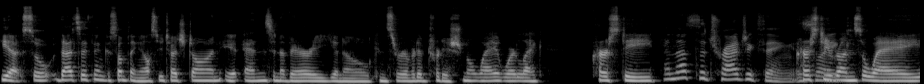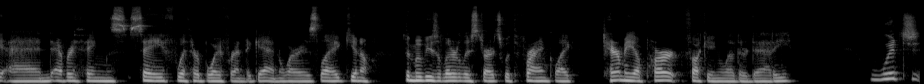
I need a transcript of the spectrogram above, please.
yeah, so that's I think something else you touched on. It ends in a very you know conservative traditional way where like Kirsty and that's the tragic thing. Kirsty like, runs away and everything's safe with her boyfriend again. Whereas like you know the movie literally starts with Frank like tear me apart, fucking leather daddy. which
